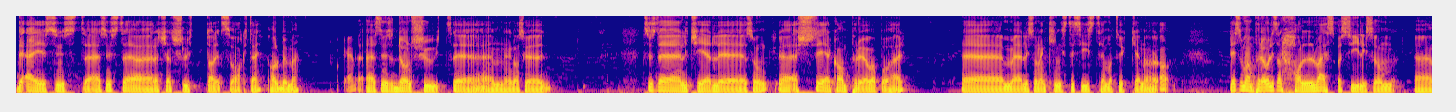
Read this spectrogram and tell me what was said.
Det jeg syns det, Jeg syns det rett og slett slutta litt svakt, det albumet. Okay. Jeg syns Don't Shoot er en ganske Jeg syns det er en litt kjedelig sang. Jeg ser hva han prøver på her, eh, med liksom den Kings Disease-tematikken. ah, Det er som han prøver sånn halvveis å sy liksom eh,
